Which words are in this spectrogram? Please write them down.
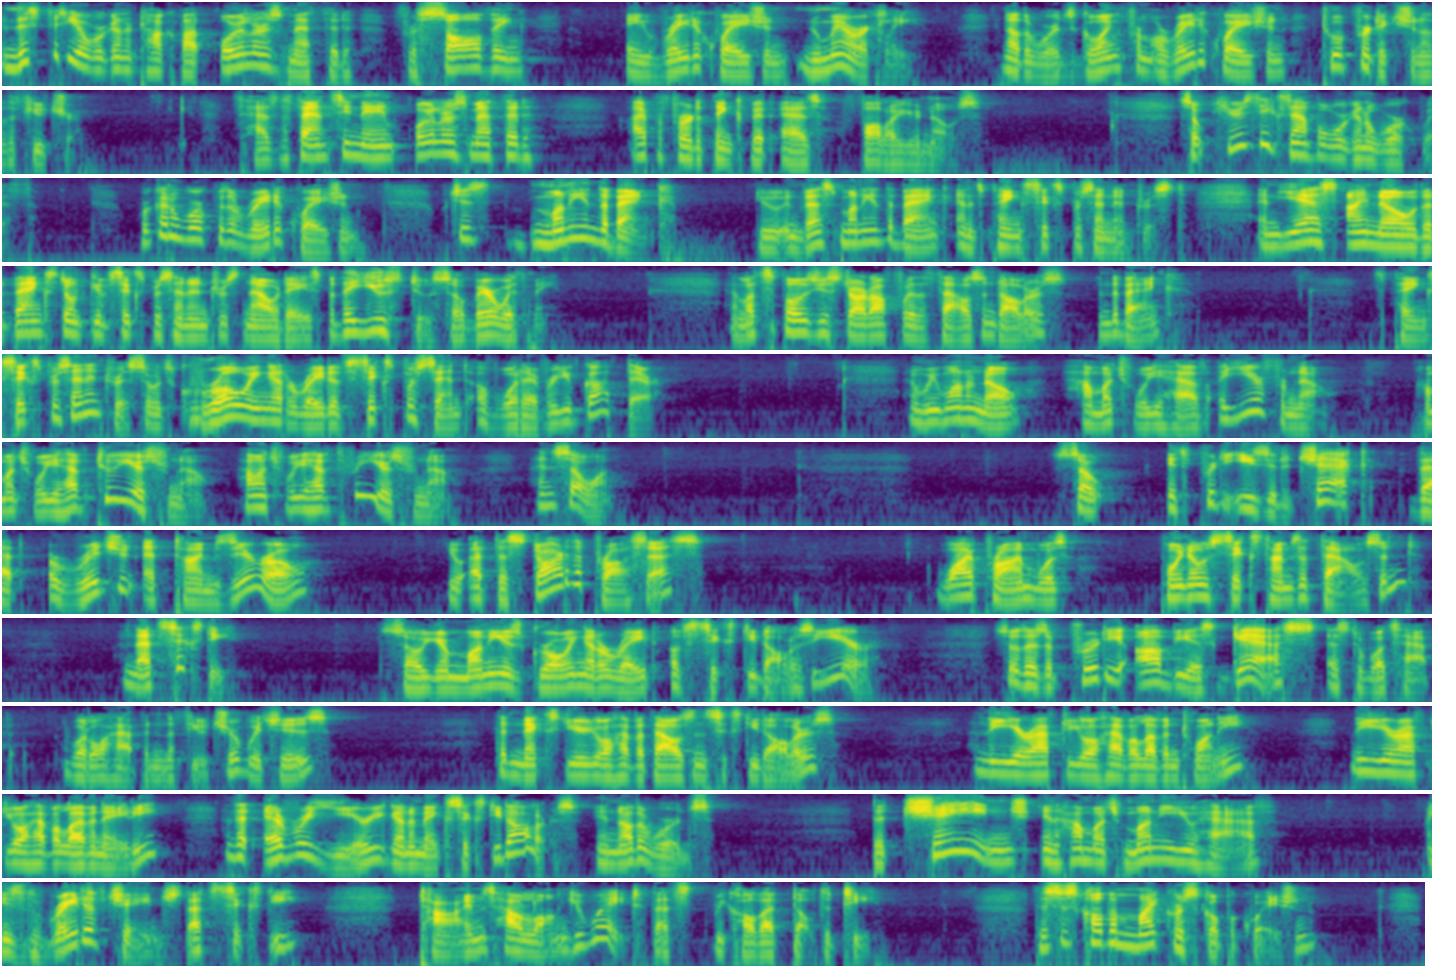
In this video we're going to talk about Euler's method for solving a rate equation numerically. In other words, going from a rate equation to a prediction of the future. It has the fancy name Euler's method. I prefer to think of it as follow your nose. So here's the example we're going to work with. We're going to work with a rate equation, which is money in the bank. You invest money in the bank and it's paying 6% interest. And yes, I know that banks don't give 6% interest nowadays, but they used to, so bear with me. And let's suppose you start off with $1,000 in the bank. It's paying 6% interest, so it's growing at a rate of 6% of whatever you've got there. And we want to know how much will you have a year from now? How much will you have two years from now? How much will you have three years from now? And so on. So it's pretty easy to check that origin at time zero, you know, at the start of the process, y prime was 0.06 times 1,000, and that's 60. So your money is growing at a rate of $60 a year. So there's a pretty obvious guess as to what's happen, what will happen in the future, which is that next year you'll have $1,060, and the year after you'll have 1120, the year after you'll have 1180, and that every year you're going to make $60. In other words, the change in how much money you have is the rate of change, that's 60, times how long you wait. That's we call that delta t. This is called the microscope equation,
